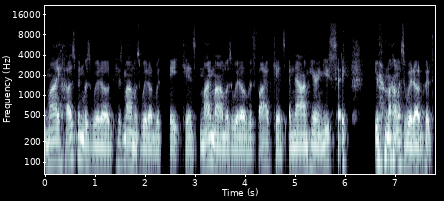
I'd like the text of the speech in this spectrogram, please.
My husband was widowed. His mom was widowed with eight kids. My mom was widowed with five kids. And now I'm hearing you say your mom was widowed with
